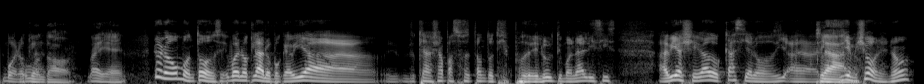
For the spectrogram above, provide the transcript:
Bueno, un claro. montón. Está bien. No, no, un montón. Bueno, claro, porque había. Claro, ya pasó hace tanto tiempo del último análisis. Había llegado casi a los, a los Claro. 10 millones, ¿no?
